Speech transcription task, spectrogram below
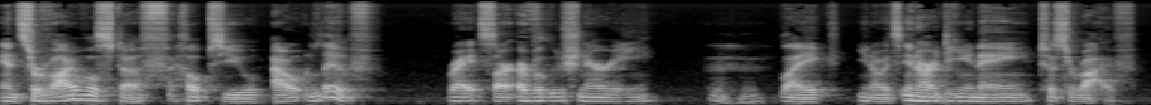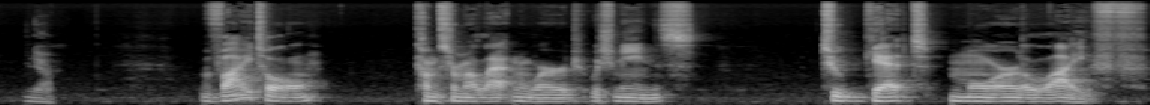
and survival stuff helps you outlive, right? It's our evolutionary, mm-hmm. like you know, it's in our DNA to survive. Yeah. Vital comes from a Latin word which means to get more life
